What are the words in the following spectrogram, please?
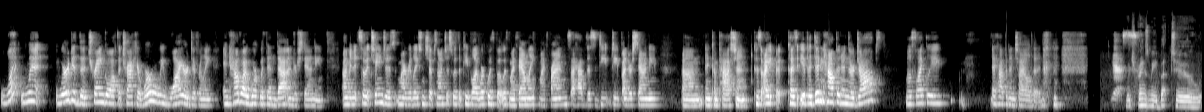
what went, where did the train go off the track here? Where were we wired differently? And how do I work within that understanding? I mean, it, so it changes my relationships, not just with the people I work with, but with my family, my friends. I have this deep, deep understanding um, and compassion because I, because if it didn't happen in their jobs, most likely it happened in childhood. Yes. Which brings me back to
